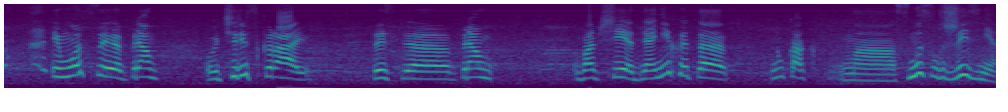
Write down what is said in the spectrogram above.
Эмоции прям через край. То есть э, прям вообще для них это, ну как, э, смысл жизни.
